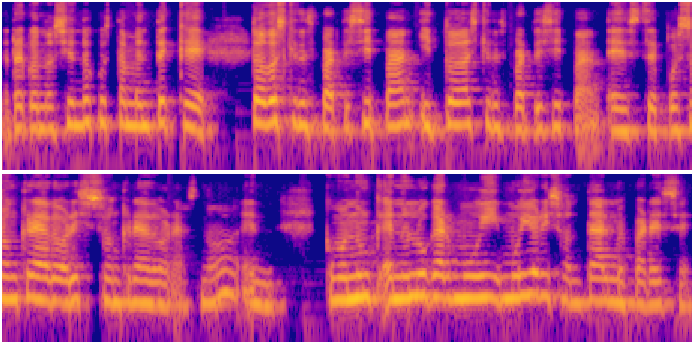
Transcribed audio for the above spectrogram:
reconociendo justamente que todos quienes participan y todas quienes participan, este, pues son creadores y son creadoras, ¿no? En, como en un, en un lugar muy, muy horizontal, me parece.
